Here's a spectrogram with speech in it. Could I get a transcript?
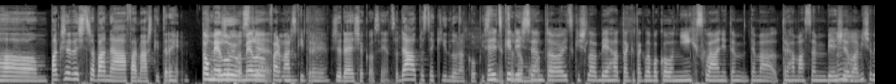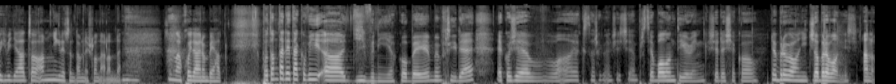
Um, pak, že jdeš třeba na farmářský trhy. To Že- miluju, prostě, miluju mm, farmářský trhy. Že jdeš jako si něco dát, prostě k jídlu, nakoupíš Já si vždycky, něco když domů jsem to vždycky šla běhat, tak takhle okolo nich schválně těm, těma trhama jsem běžela. Mhm. Víš, abych viděla to, a nikdy jsem tam nešla na rande. Jsem tam chodila jenom běhat. Potom tady takový uh, divný, jakoby, mi přijde, jakože, jak se to řekne, prostě volunteering, že jdeš jako Dobrovolničí. dobrovolník, ano.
